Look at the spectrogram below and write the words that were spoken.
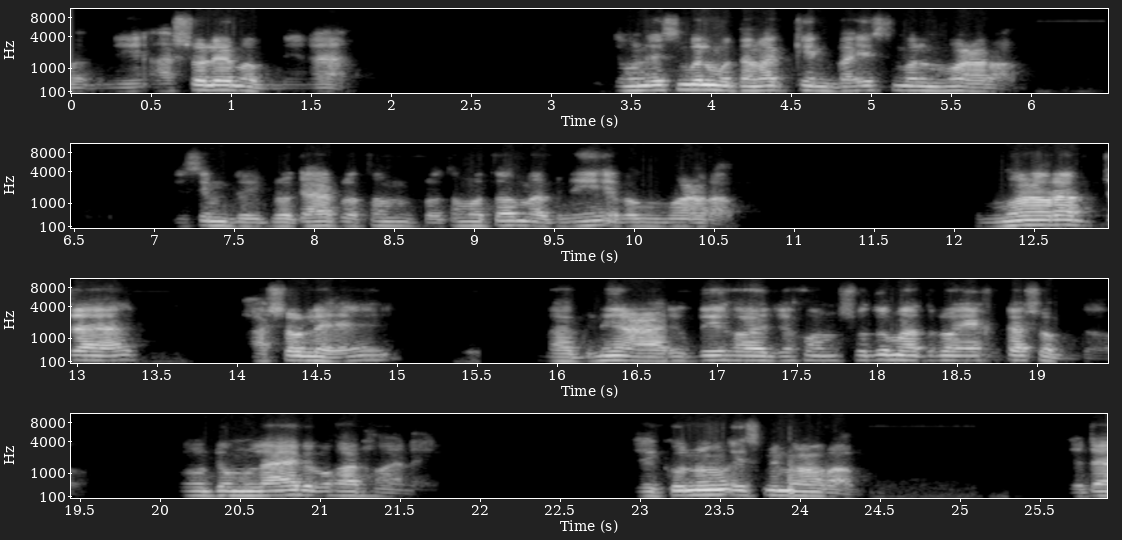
মাবনি, আসলে মাবনি না। যেমন ইসমুল মুতামাক্কিন বা ইসমুল মুআরাব ইসিম দুই প্রকার, প্রথম, প্রথমত মাবনি এবং মুআরাব মুআরাবটা আসলে মাবনি আরদি হয় যখন শুধুমাত্র একটা শব্দ, কোনো জুমলায় ব্যবহার হয় নাই। যে কোনো ইসমি মুআরাব যেটা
